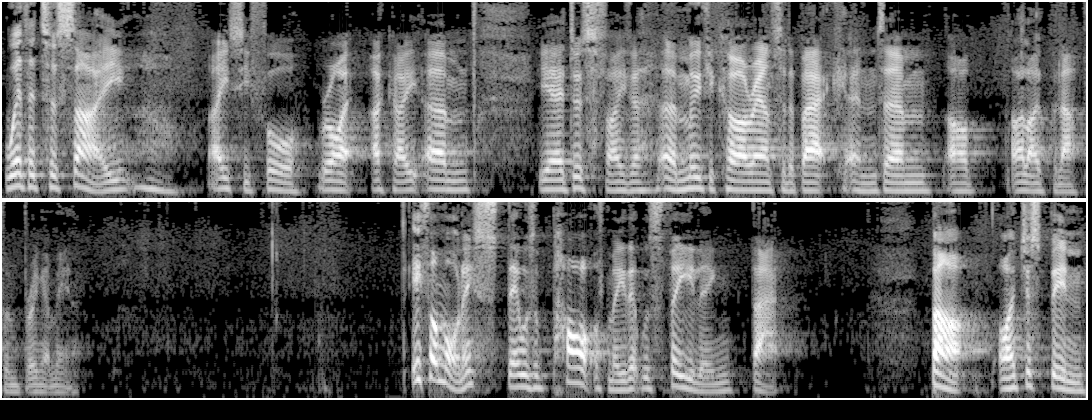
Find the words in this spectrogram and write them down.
whether to say, oh, 84, right, okay, um, yeah, do us a favour, uh, move your car around to the back and um, I'll I'll open up and bring them in. If I'm honest, there was a part of me that was feeling that. But I'd just been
